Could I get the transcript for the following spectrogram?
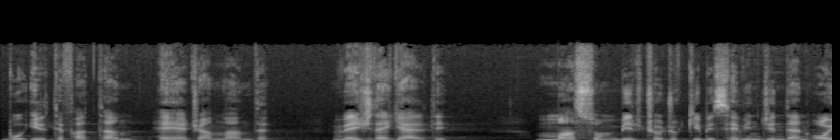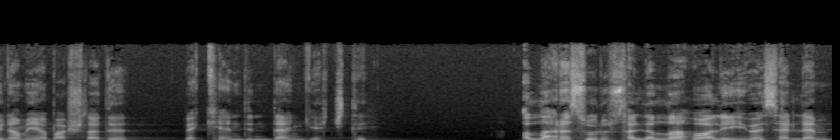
bu iltifattan heyecanlandı. Vecde geldi. Masum bir çocuk gibi sevincinden oynamaya başladı ve kendinden geçti. Allah Resulü sallallahu aleyhi ve sellem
